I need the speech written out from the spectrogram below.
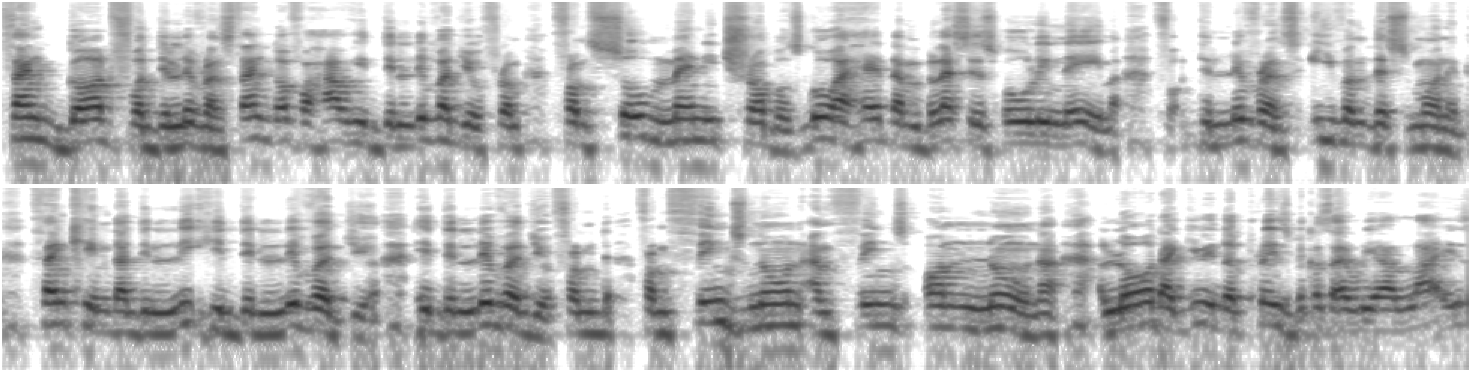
Thank God for deliverance. Thank God for how He delivered you from, from so many troubles. Go ahead and bless His holy name for deliverance even this morning. Thank Him that He delivered you. He delivered you from, from things known and things unknown. Lord, I give you the praise because I realize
